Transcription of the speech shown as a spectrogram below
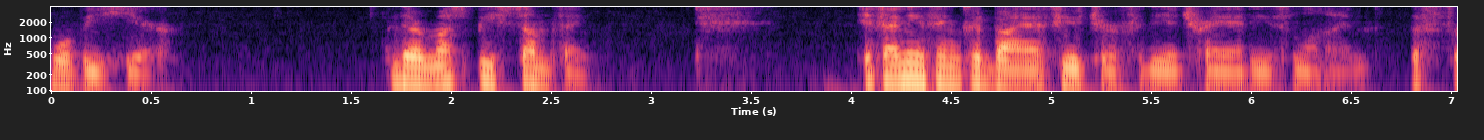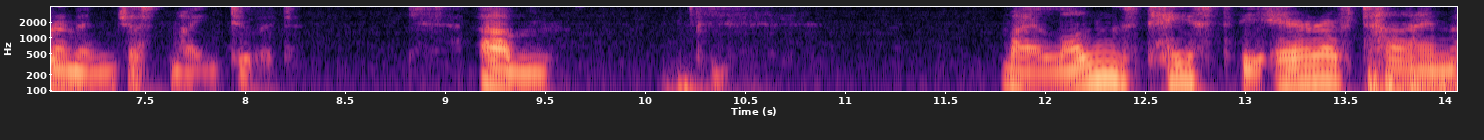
will be here. There must be something. If anything could buy a future for the Atreides line, the Fremen just might do it. Um, my lungs taste the air of time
